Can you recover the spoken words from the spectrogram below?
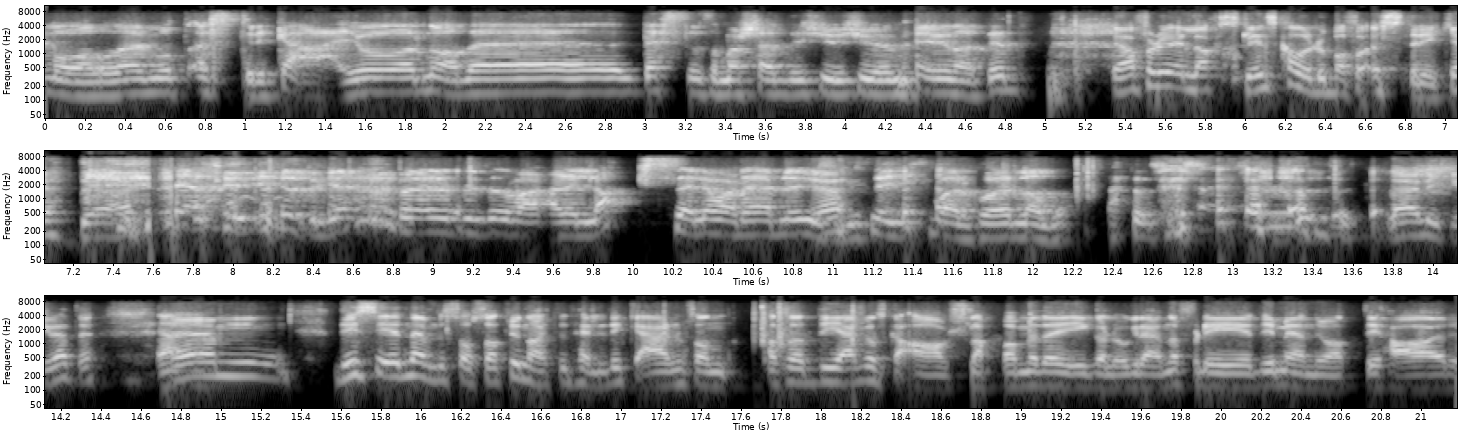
Målet mot Østerrike er jo noe av det beste som har skjedd i 2020 med United. Ja, for Laks Glins kaller du bare for Østerrike. Det er... er det laks, eller var det jeg ble usikker? Jeg gikk bare for landet. det er like greit, det. Ja. Um, de nevnes også at United heller ikke er en sånn altså De er ganske avslappa med det Igalo-greiene, fordi de mener jo at de har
